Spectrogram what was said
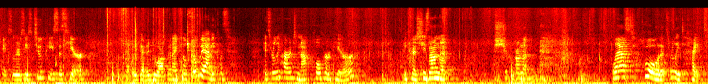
Okay, so there's these two pieces here that we've got to do up. And I feel so bad because it's really hard to not pull her hair because she's on the, on the last hole and it's really tight.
